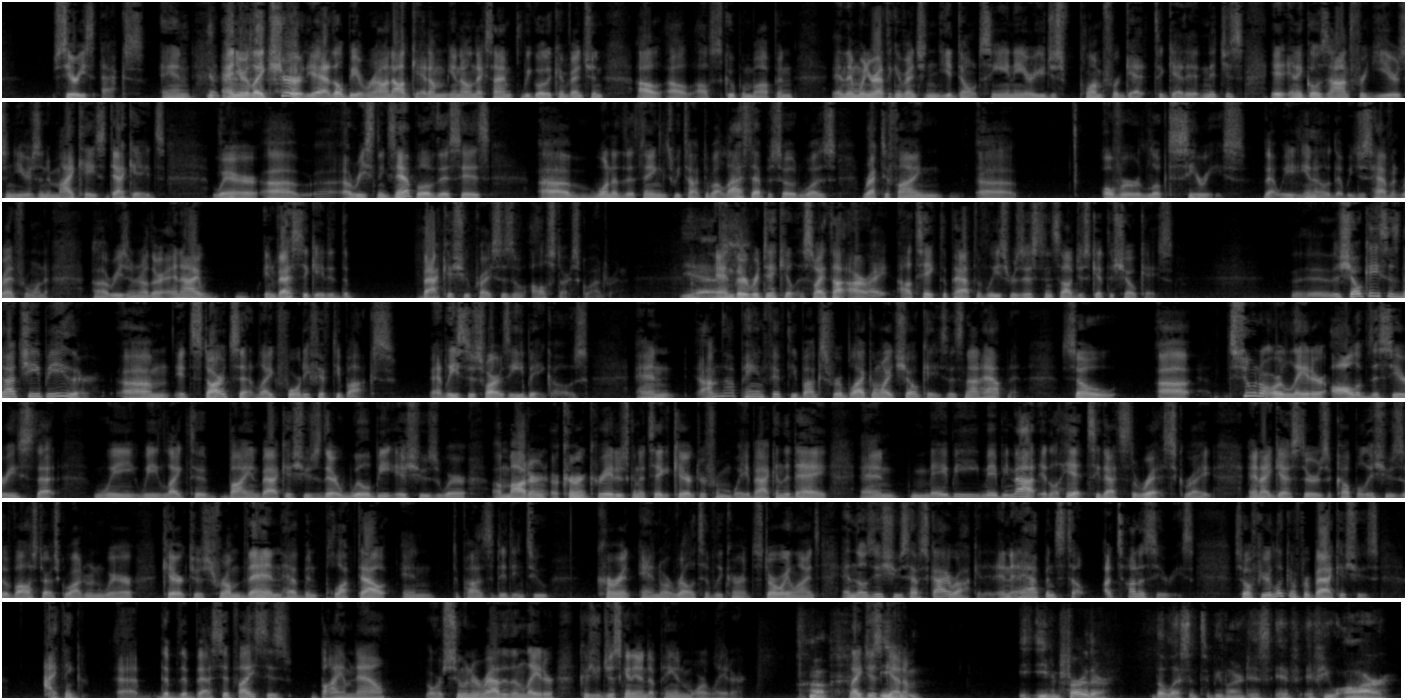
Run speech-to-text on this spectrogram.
Series X. And and you're like, sure, yeah, they'll be around. I'll get them. You know, next time we go to the convention, I'll I'll I'll scoop them up. And and then when you're at the convention, you don't see any, or you just plumb forget to get it. And it just it, and it goes on for years and years, and in my case, decades. Where uh, a recent example of this is uh, one of the things we talked about last episode was rectifying uh, overlooked series that we you know that we just haven't read for one uh, reason or another and i investigated the back issue prices of all star squadron Yeah, and they're ridiculous. So i thought all right i'll take the path of least resistance. I'll just get the showcase. Uh, the showcase is not cheap either. Um, it starts at like 40 50 bucks at least as far as ebay goes. And i'm not paying 50 bucks for a black and white showcase. It's not happening. So uh, sooner or later, all of the series that we we like to buy and back issues, there will be issues where a modern, a current creator is going to take a character from way back in the day, and maybe maybe not, it'll hit. See, that's the risk, right? And I guess there's a couple issues of All Star Squadron where characters from then have been plucked out and deposited into current and or relatively current storylines and those issues have skyrocketed and it happens to a ton of series so if you're looking for back issues i think uh, the the best advice is buy them now or sooner rather than later because you're just going to end up paying more later. Like just get them even further, the lesson to be learned is if if you are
